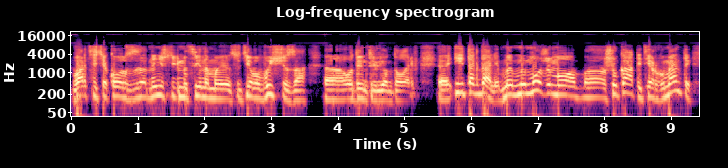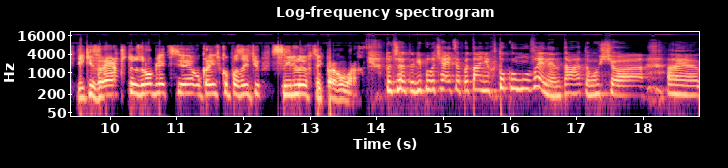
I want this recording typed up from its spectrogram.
вартість якого з нинішніми цінами суттєво вище за е, 1 трильйон доларів, Е, і так далі. Ми, ми можемо е, шукати ті аргументи, які зрештою зроблять е, українську позицію сильною в цих переговорах. Тут ще тоді виходить питання, хто кому винен, та тому що е,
